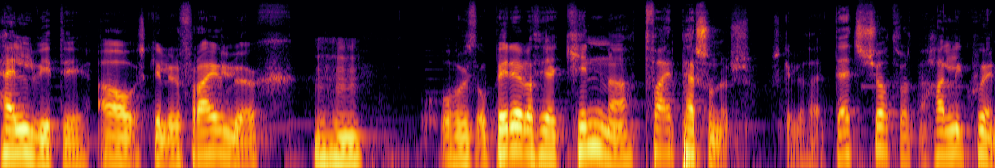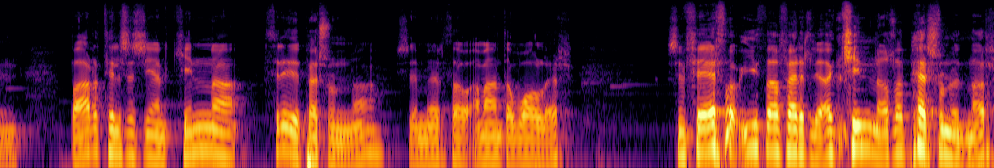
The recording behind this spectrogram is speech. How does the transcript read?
helviti á skilur fræglög mm -hmm. og, og byrjar á því að kynna tvær personur skilur það, Deadshot, með Harley Quinn bara til þess að síðan kynna þriði personuna sem er þá Amanda Waller sem fer þá í það ferli að kynna allar personurnar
